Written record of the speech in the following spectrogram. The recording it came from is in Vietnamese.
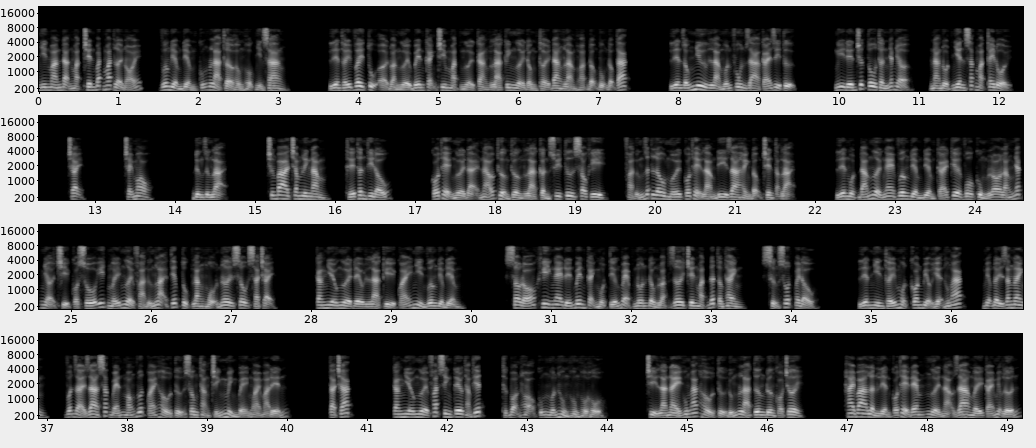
nhìn màn đạn mặt trên bắt mắt lời nói, vương điểm điểm cũng là thở hồng hộc nhìn sang liền thấy vây tụ ở đoàn người bên cạnh chim mặt người càng là kinh người đồng thời đang làm hoạt động bụng động tác. Liền giống như là muốn phun ra cái gì tự. Nghĩ đến trước tô thần nhắc nhở, nàng đột nhiên sắc mặt thay đổi. Chạy chạy mau. Đừng dừng lại. Chương ba trăm linh năm, thế thân thi đấu. Có thể người đại não thường thường là cần suy tư sau khi, phản ứng rất lâu mới có thể làm đi ra hành động trên tặng lại. Liền một đám người nghe vương điểm điểm cái kia vô cùng lo lắng nhắc nhở chỉ có số ít mấy người phản ứng lại tiếp tục lăng mộ nơi sâu xa chạy. Càng nhiều người đều là kỳ quái nhìn vương điểm điểm sau đó khi nghe đến bên cạnh một tiếng bẹp nôn đồng loạt rơi trên mặt đất âm thanh sửng sốt quay đầu. Liền nhìn thấy một con biểu hiện hung ác, miệng đầy răng nanh, vẫn dài ra sắc bén móng vuốt quái hầu tự xông thẳng chính mình bề ngoài mà đến. Ta chắc, càng nhiều người phát sinh kêu thảm thiết, thực bọn họ cũng muốn hùng hùng hồ hồ chỉ là này hung ác hầu tử đúng là tương đương khó chơi. Hai ba lần liền có thể đem người nạo ra mấy cái miệng lớn.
